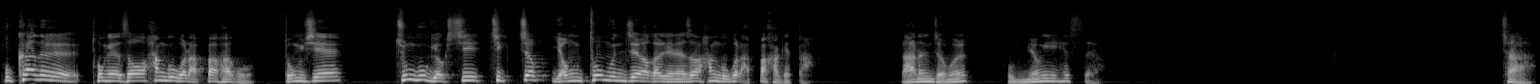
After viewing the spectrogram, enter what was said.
북한을 통해서 한국을 압박하고 동시에 중국 역시 직접 영토 문제와 관련해서 한국을 압박하겠다. 라는 점을 분명히 했어요. 자,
